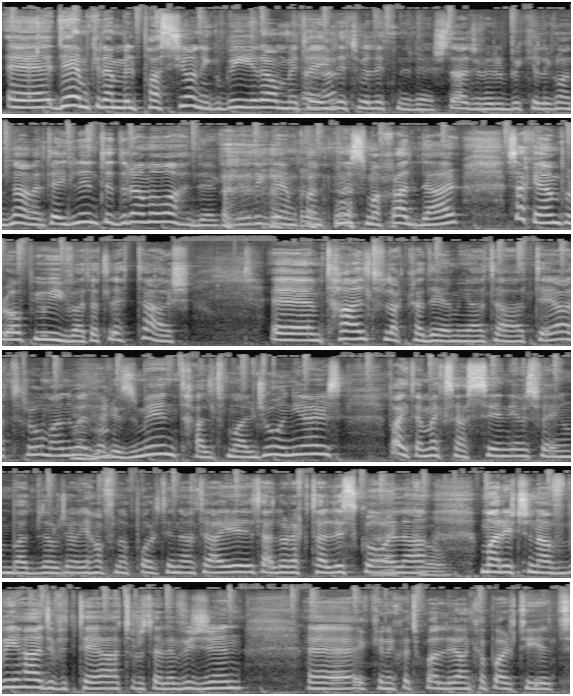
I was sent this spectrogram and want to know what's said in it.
dejjem kien hemm il-passjoni kbira ommi tgħidli twilidtni rexxa, ġifieri l-biki li kont nagħmel tgħidli inti drama waħdek, jiġifieri dik dejjem kont nismagħha d-dar, sakemm proprju iva ta' tlettax, Dħalt fl-Akkademja tat-Teatru Manwel dak iż-żmien, dħalt mal-juniors, bqajt hemmhekk sas-seniors fejn imbagħad bdew ġejjin ħafna opportunitajiet, allura hekk tal-iskola ma ridtx naf biha, ġifieri fit-teatru, television, kien qed ikolli anke partijiet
